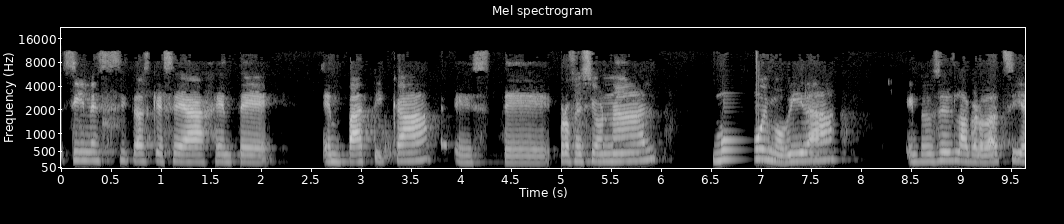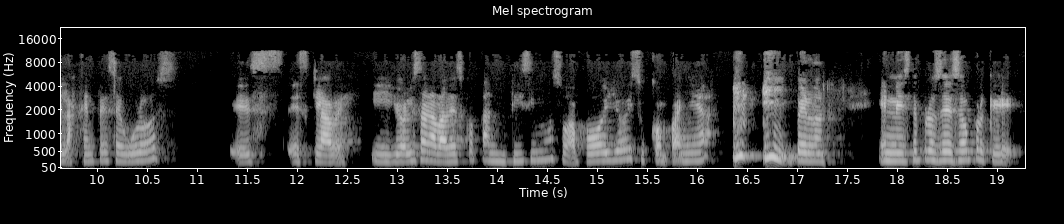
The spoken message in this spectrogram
sí necesitas que sea gente empática, este, profesional, muy, movida. Entonces, la verdad, sí, el agente de seguros es, es clave. Y yo les agradezco tantísimo su apoyo y su compañía, perdón, en este proceso, porque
